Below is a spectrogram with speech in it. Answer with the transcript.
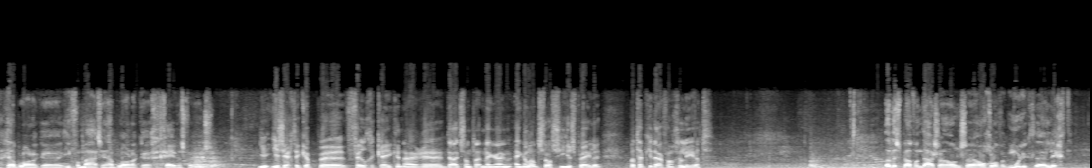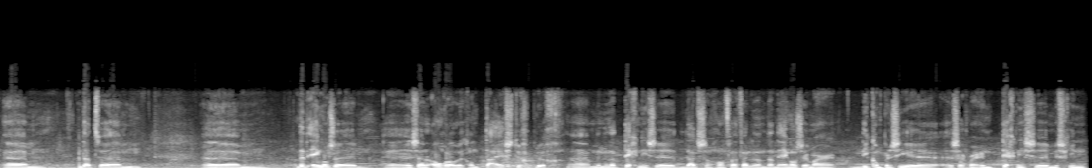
heel belangrijke informatie en heel belangrijke gegevens voor ons. Je, je zegt, ik heb veel gekeken naar Duitsland en Engeland, zoals ze hier spelen. Wat heb je daarvan geleerd? dat het spel van Duitsland ons ongelooflijk moeilijk ligt. Um, dat, um, um, dat de Engelsen uh, zijn ongelooflijk gewoon taaie, stugge plug. Um, en dat technisch, uh, de Duitsers zijn gewoon veel verder dan, dan, de Engelsen. Maar die compenseren zeg maar, hun technisch misschien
